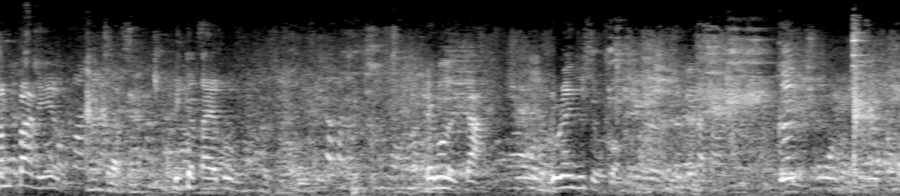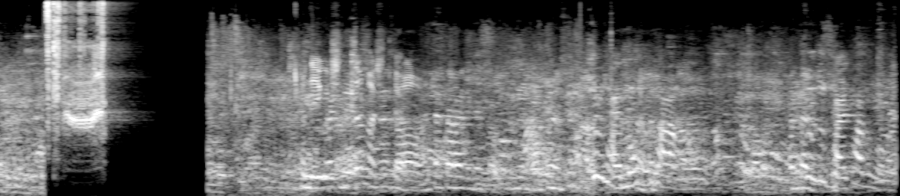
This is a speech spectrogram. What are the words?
쌈발이 밑에 깔고 레몬을 짜 오렌지 넣고 끝 근데 이거 진짜 맛있다. 술 잘 먹는 사람은 술도 잘 타는 거야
